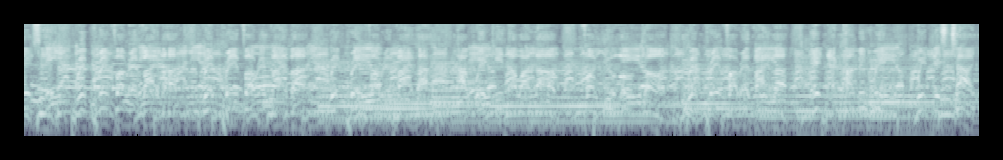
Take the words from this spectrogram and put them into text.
this. We pray for revival. We pray for revival. We pray for revival. Awaken our love for you, oh God. We pray for revival in the coming week. We discharge.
